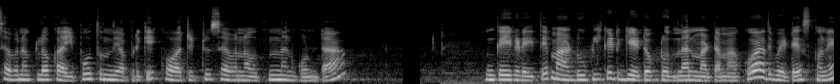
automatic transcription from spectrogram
seven o'clock అయిపోతుంది అప్పటికి. క్వార్టర్ టు సెవెన్ అవుతుంది అనుకుంటా. ఇంకా ఇక్కడైతే మా డూప్లికేట్ గేట్ ఒకటి ఉందన్నమాట మాకు. అది పెట్టేసుకొని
